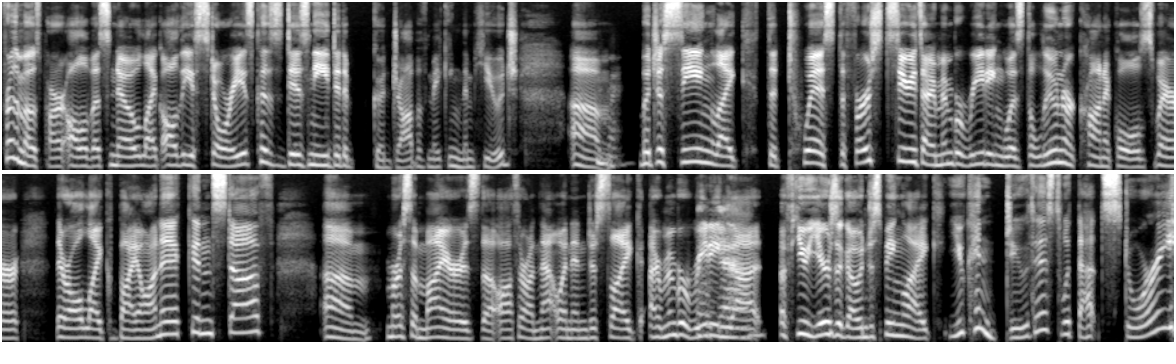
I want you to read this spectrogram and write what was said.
for the most part, all of us know like all these stories because Disney did a good job of making them huge. Um, Right. but just seeing like the twist, the first series I remember reading was the Lunar Chronicles, where they're all like bionic and stuff. Um, Marissa Meyer is the author on that one, and just like I remember reading yeah. that a few years ago and just being like, you can do this with that story?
